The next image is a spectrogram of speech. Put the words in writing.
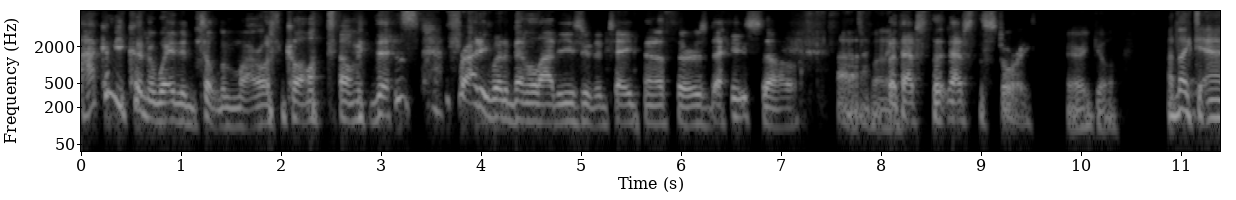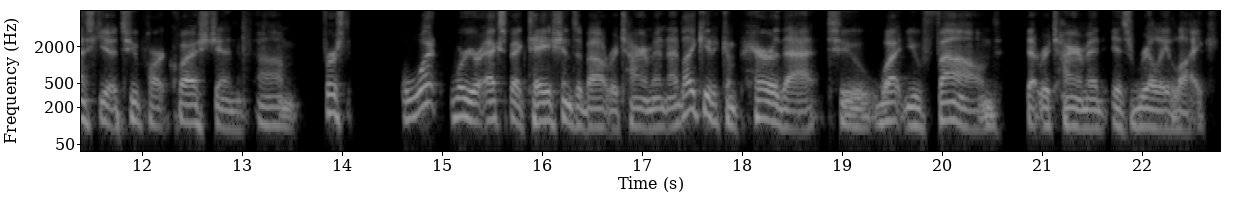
how come you couldn't have waited until tomorrow to call and tell me this? Friday would have been a lot easier to take than a Thursday. So, uh, that's but that's the, that's the story. Very cool. I'd like to ask you a two part question. Um, first, what were your expectations about retirement? And I'd like you to compare that to what you found that retirement is really like.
